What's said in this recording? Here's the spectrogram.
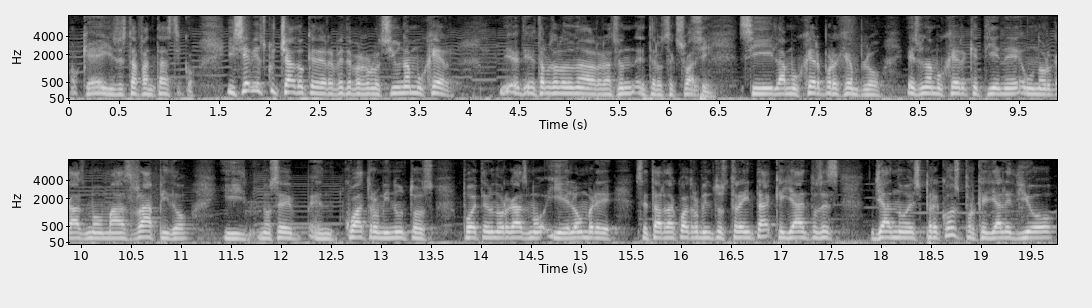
Ok, eso está fantástico. Y sí había escuchado que de repente, por ejemplo, si una mujer, estamos hablando de una relación heterosexual, Sí. si la mujer, por ejemplo, es una mujer que tiene un orgasmo más rápido y, no sé, en cuatro minutos puede tener un orgasmo y el hombre se tarda cuatro minutos treinta, que ya entonces ya no es precoz porque ya le dio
